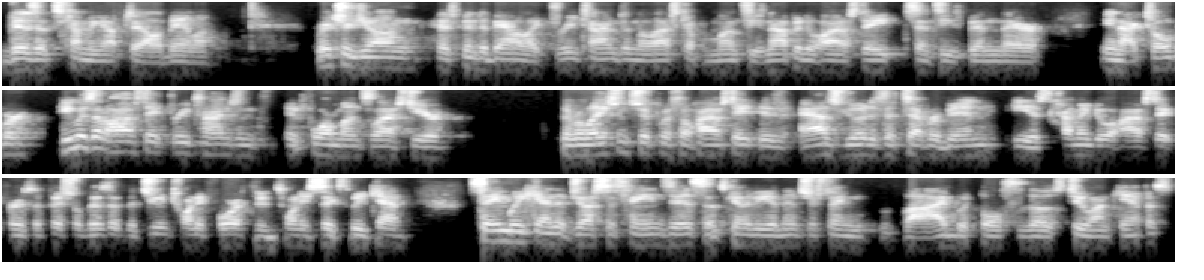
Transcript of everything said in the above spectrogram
visits coming up to Alabama. Richard Young has been to Bama like three times in the last couple months. He's not been to Ohio State since he's been there in October. He was at Ohio State three times in, in four months last year. The relationship with Ohio State is as good as it's ever been. He is coming to Ohio State for his official visit the June 24th through 26th weekend. Same weekend that Justice Haynes is. So it's going to be an interesting vibe with both of those two on campus.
